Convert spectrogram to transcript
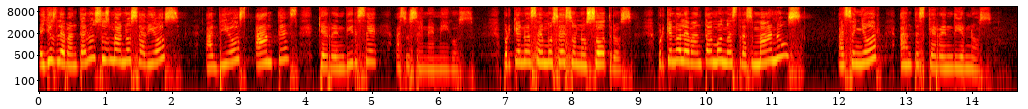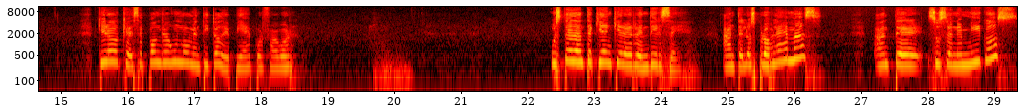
Ellos levantaron sus manos a Dios, a Dios antes que rendirse a sus enemigos. ¿Por qué no hacemos eso nosotros? ¿Por qué no levantamos nuestras manos al Señor antes que rendirnos? Quiero que se ponga un momentito de pie, por favor. ¿Usted ante quién quiere rendirse? ¿Ante los problemas? ¿Ante sus enemigos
